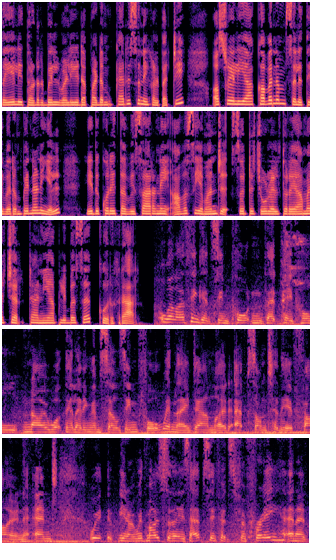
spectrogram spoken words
செயலி தொடர்பில் வெளியிடப்படும் கரிசனைகள் பற்றி ஆஸ்திரேலியா கவனம் செலுத்தி வரும் பின்னணியில் இதுகுறித்த விசாரணை அவசியம் என்று சுற்றுச்சூழல் துறை அமைச்சர் டானியா பிளிபசக் கூறுகிறார் Well, I think it's important that people know what they're letting themselves in for when they download apps onto their phone. And, we, you know, with most of these apps, if it's for free and it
